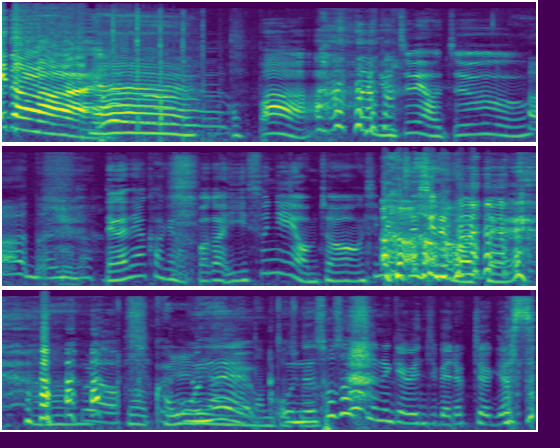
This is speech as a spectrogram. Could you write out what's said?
아이돌. 야. 오빠 요즘에 아주 아 난리나 내가 생각하기엔 오빠가 이 순위에 엄청 신경 쓰시는 것 같아. 아, 오늘 남자 오늘. 소설 쓰는 게 왠지 매력적이었어.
